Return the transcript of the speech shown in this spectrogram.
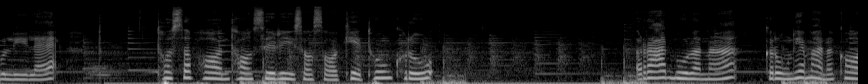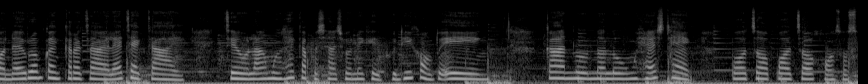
บุรีและ ทศพรทองสิริสสเขตทุ่งครุ ราชบูรณะ กรุงเทพมหานครได้ร่วมกันกระจายและแจกจ่าย เจลล้างมือให้กับประชาชนในเขตพื้นที่ของตัวเอง การรณรงค์แฮชแท็กปจปจของสส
